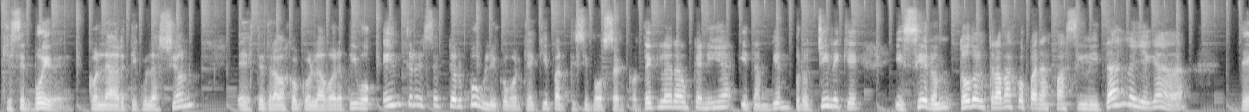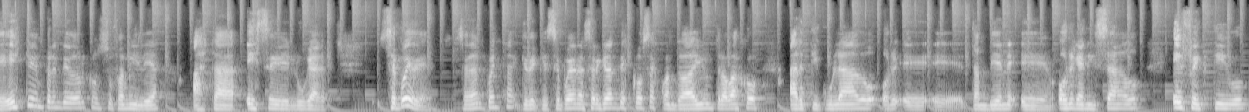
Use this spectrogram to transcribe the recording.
que se puede con la articulación, este trabajo colaborativo entre el sector público, porque aquí participó Cercotec La Araucanía y también ProChile, que hicieron todo el trabajo para facilitar la llegada de este emprendedor con su familia hasta ese lugar. Se puede, se dan cuenta que, que se pueden hacer grandes cosas cuando hay un trabajo articulado, eh, eh, también eh, organizado, efectivo,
